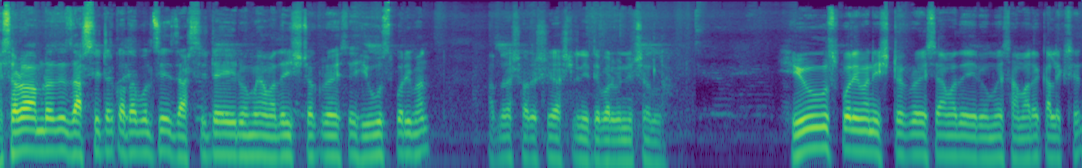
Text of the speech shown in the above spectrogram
এছাড়াও আমরা যে জার্সিটার কথা বলছি জার্সিটা এই রুমে আমাদের স্টক রয়েছে হিউজ পরিমাণ। আপনারা সরাসরি আসলে নিতে পারবেন ইনশাল্লাহ হিউজ পরিমাণ স্টক রয়েছে আমাদের এই রুমে সামারের কালেকশন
